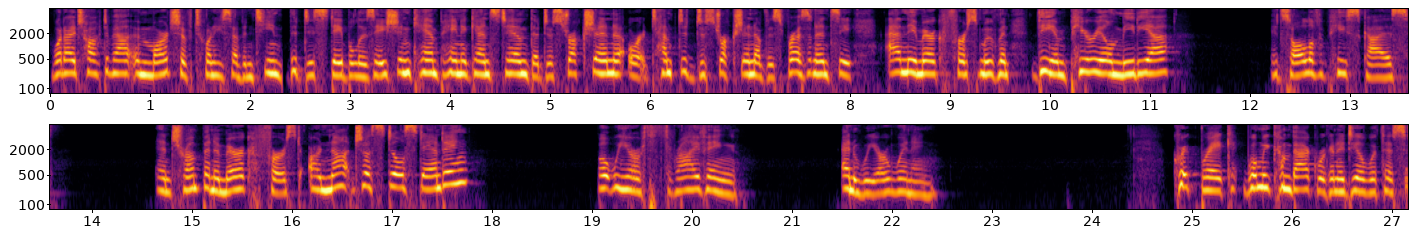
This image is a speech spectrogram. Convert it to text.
what I talked about in March of 2017 the destabilization campaign against him, the destruction or attempted destruction of his presidency, and the America First movement, the imperial media. It's all of a piece, guys and Trump and America First are not just still standing, but we are thriving and we are winning. Quick break. When we come back, we're going to deal with this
